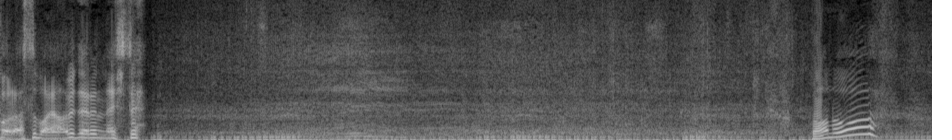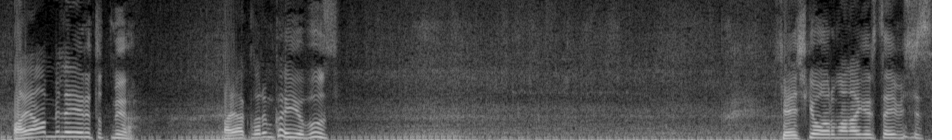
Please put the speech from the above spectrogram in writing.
Burası bayağı bir derinleşti. Lan o ayağım bile yeri tutmuyor. Ayaklarım kayıyor buz. Keşke ormana girseymişiz.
